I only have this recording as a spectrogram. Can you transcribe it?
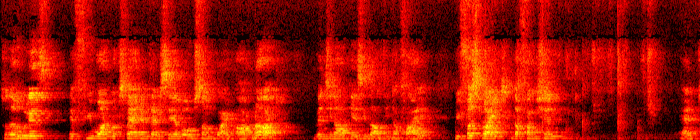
So the rule is if you want to expand it, let's say about some point r naught, which in our case is r theta phi, we first write the function at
